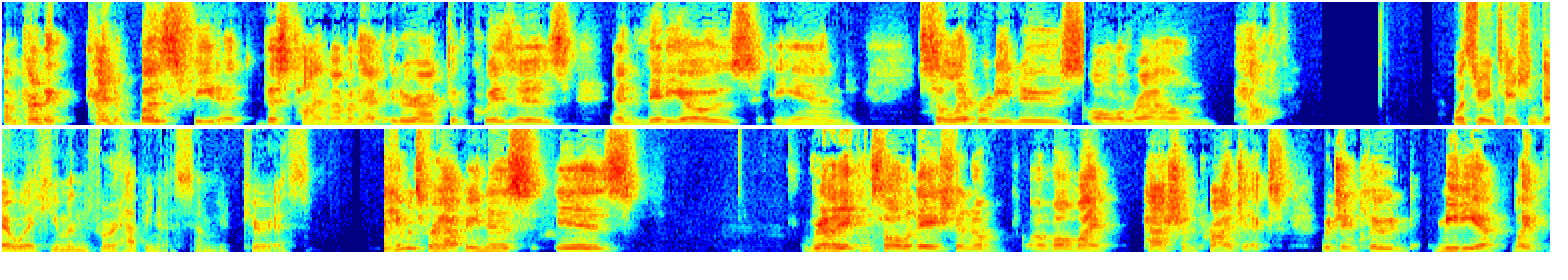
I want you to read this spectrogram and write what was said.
I'm kind of kind of BuzzFeed it this time. I'm going to have interactive quizzes and videos and celebrity news all around health. What's your intention there with Human for Happiness? I'm curious. Humans for Happiness is really a consolidation of, of all my passion projects, which include media like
